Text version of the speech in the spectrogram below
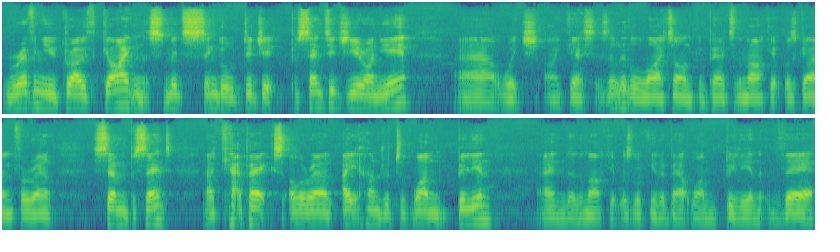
Revenue growth guidance, mid-single digit percentage year on year, uh, which I guess is a little light on compared to the market was going for around 7%. Uh, capex of around 800 to 1 billion, and uh, the market was looking at about 1 billion there.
